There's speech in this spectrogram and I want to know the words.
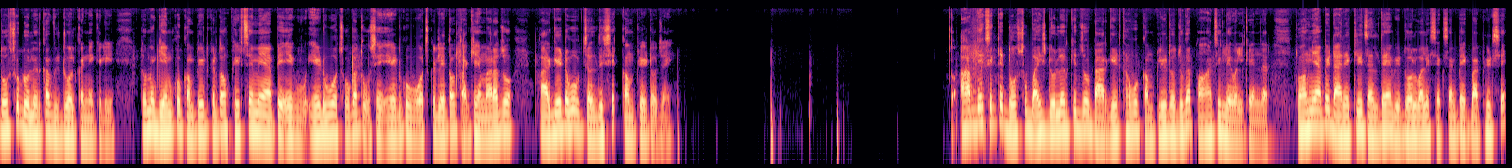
दो सौ डॉलर का विड्रॉल करने के लिए। तो मैं गेम को कंप्लीट करता हूँ, फिर से मैं यहाँ पे एक एड वॉच होगा तो उसे एड को वॉच कर लेता हूँ ताकि हमारा जो टारगेट है वो जल्दी से कंप्लीट हो जाए। तो आप देख सकते हैं 222 डॉलर के जो टारगेट था वो कंप्लीट हो चुका है पाँच ही लेवल के अंदर। तो हम यहाँ पे डायरेक्टली चलते हैं विड्रॉल वाले सेक्शन पे एक बार फिर से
